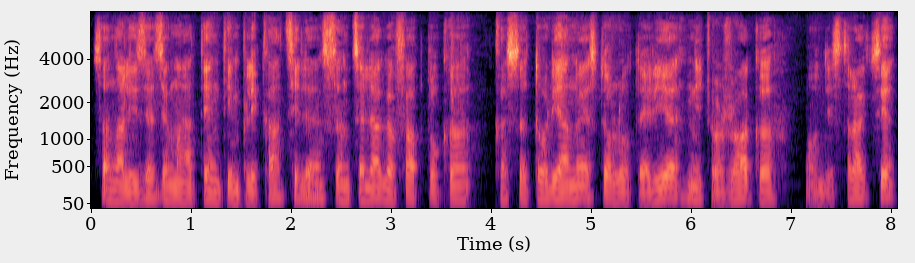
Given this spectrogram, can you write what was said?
să analizeze mai atent implicațiile, să înțeleagă faptul că căsătoria nu este o loterie, nici o joacă, o distracție,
